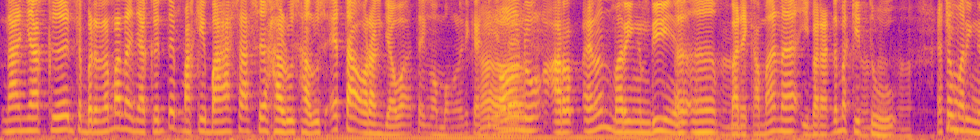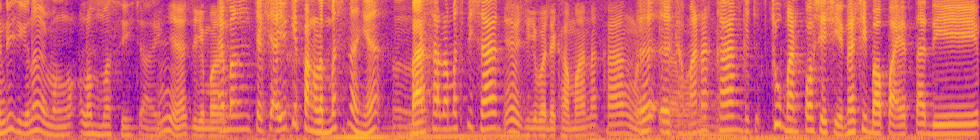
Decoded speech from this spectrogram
nanyakeun sebenarnya mah nanyakeun teh make bahasa sehalus-halus eta orang Jawa teh ngomong nanti kasih Oh nu Arab enan mari ngendi nya. Heeh, bade ka mana ibaratnya mah gitu. Eta mari ngendi juga emang lemes sih cai. Iya sih gimana? Emang cek si Ayu ki panglemes nanya, bahasa lemes pisan. Ya sih bade ka mana Kang? Eh, eh, ke mana Kang gitu. Cuman posisinya si bapak eta di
